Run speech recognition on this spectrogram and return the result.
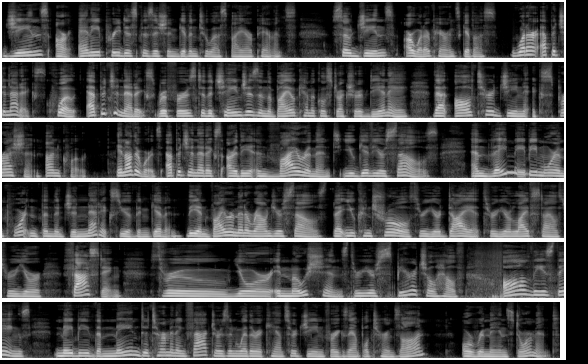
Genes are any predisposition given to us by our parents. So genes are what our parents give us. What are epigenetics? Quote Epigenetics refers to the changes in the biochemical structure of DNA that alter gene expression. Unquote. In other words, epigenetics are the environment you give your cells and they may be more important than the genetics you have been given. The environment around your cells that you control through your diet, through your lifestyle, through your fasting, through your emotions, through your spiritual health. All these things may be the main determining factors in whether a cancer gene, for example, turns on or remains dormant.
